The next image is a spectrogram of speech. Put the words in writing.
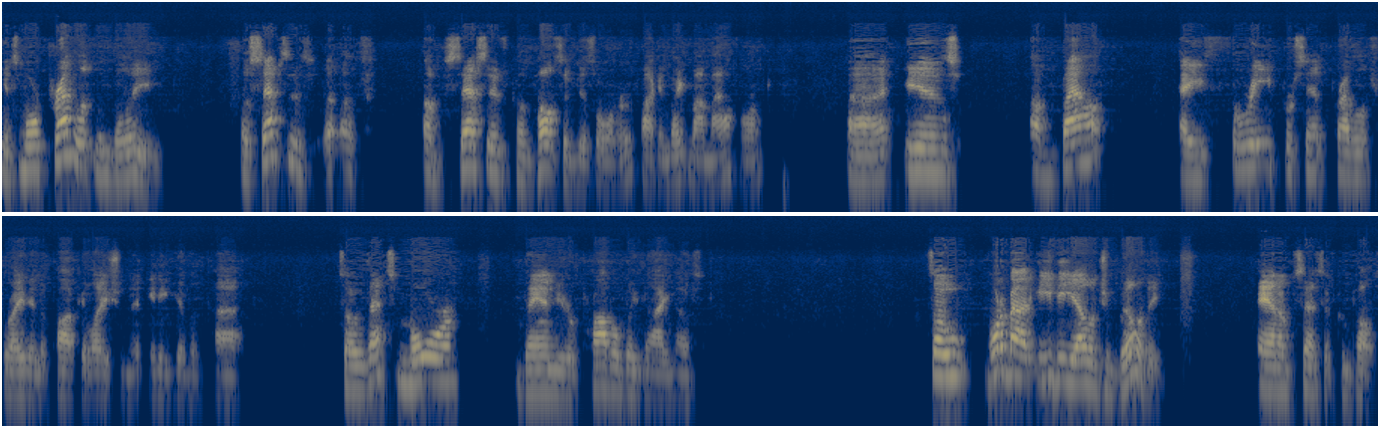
It's more prevalent than believed. Obsessive, uh, obsessive compulsive disorder, if I can make my mouth work, uh, is about a 3% prevalence rate in the population at any given time. So that's more than you're probably diagnosing. So what about ED eligibility and obsessive compulsive?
